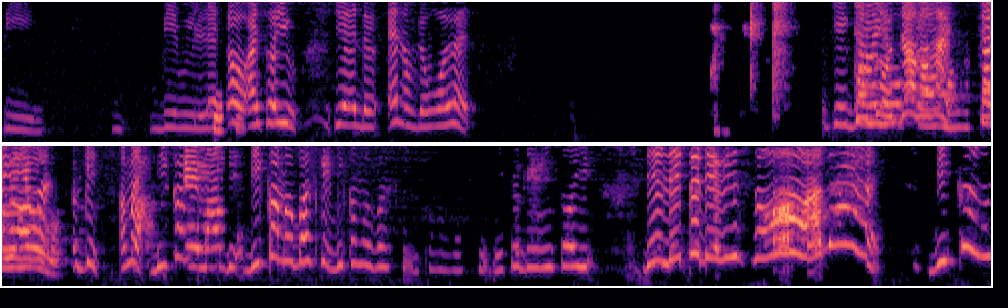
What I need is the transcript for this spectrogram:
Be be relaxed. Oh, I saw you. You're at the end of the wall, right? Okay, go, go, Tayo jump, Ahmad. tayo. Ahmad. Okay, Ahmad, become, Eh, be, become a basket, become a basket, become a basket. Later they will saw you. They, later they will saw, Ahmad. Become a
